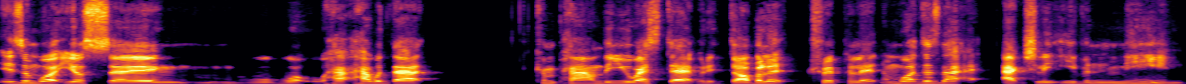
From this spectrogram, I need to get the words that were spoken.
Isn't what you're saying? What, how, how would that compound the US debt? Would it double it, triple it? And what does that actually even mean?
